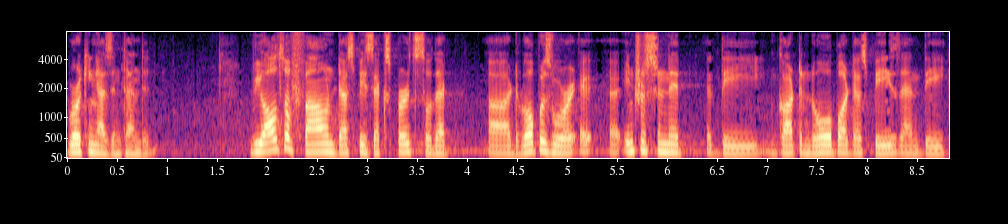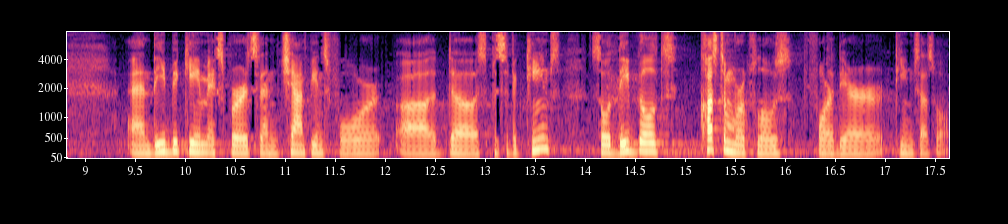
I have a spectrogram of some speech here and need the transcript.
working as intended. We also found DevSpace experts so that uh, developers were uh, interested in it, they got to know about DevSpace and they and they became experts and champions for uh, the specific teams. So they built custom workflows for their teams as well.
